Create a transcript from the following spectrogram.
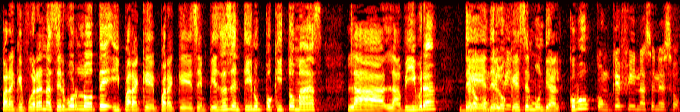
para que fueran a hacer borlote y para que, para que se empiece a sentir un poquito más la, la vibra ¿Pero de, de lo fin? que es el mundial. ¿Cómo? ¿Con qué fin hacen eso?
